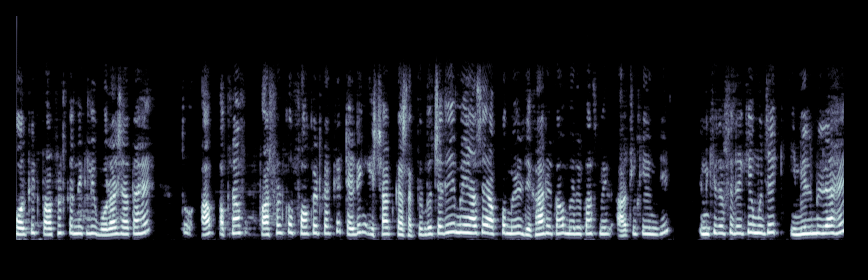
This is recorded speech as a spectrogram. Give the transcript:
फॉरगेट पासवर्ड करने के लिए बोला जाता है। तो आप अपना पासवर्ड को फॉरगेट करके ट्रेडिंग स्टार्ट कर सकते हैं। तो चलिए मैं यहाँ से आपको मेल दिखा देता हूँ। मेरे पास मेल आ चुकी है इनकी। इनकी तरफ़ से देखिए, मुझे एक ईमेल मिला है,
